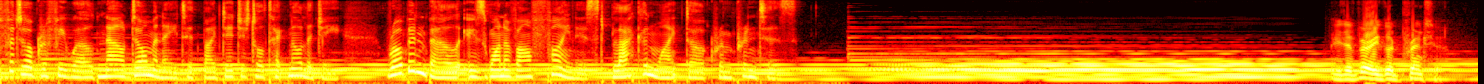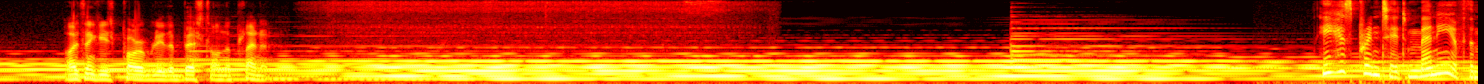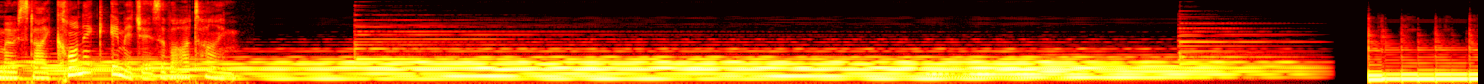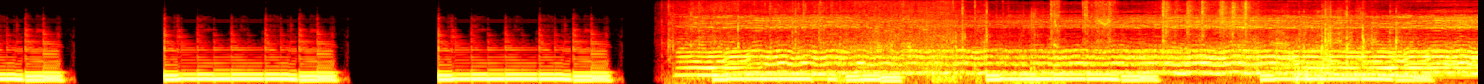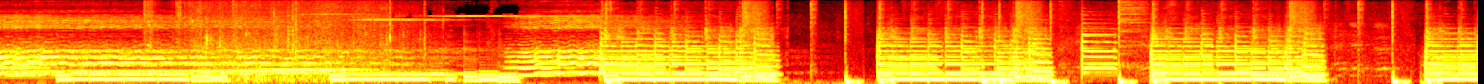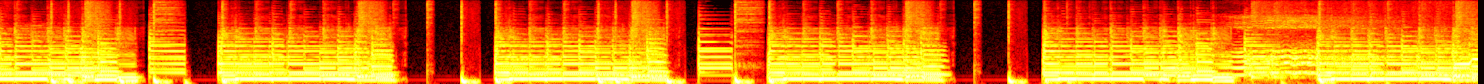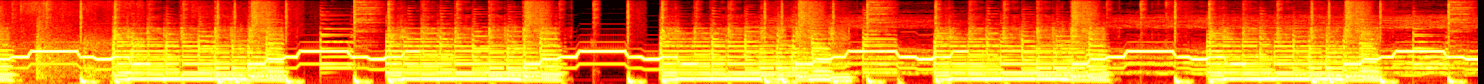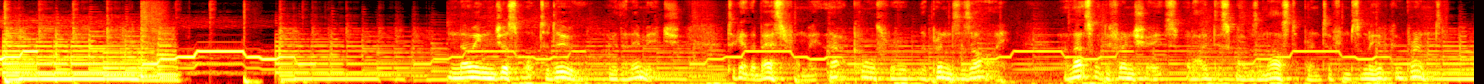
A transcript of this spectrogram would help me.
photography world now dominated by digital technology, Robin Bell is one of our finest black and white darkroom printers. He's a very good printer. I think he's probably the best on the planet. Has printed many of the most iconic images of our time. Knowing just what to do with an image to get the best from it, that calls for the printer's eye. And that's what differentiates what I describe as a master printer from somebody who can print.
